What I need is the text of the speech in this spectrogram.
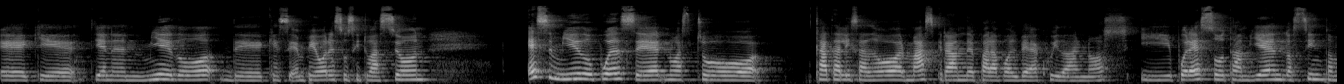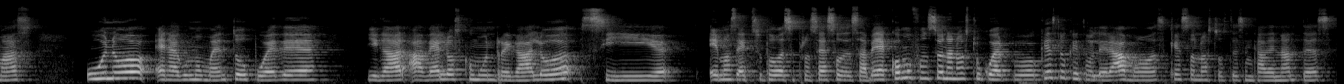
eh, que tienen miedo de que se empeore su situación. Ese miedo puede ser nuestro catalizador más grande para volver a cuidarnos y por eso también los síntomas uno en algún momento puede llegar a verlos como un regalo si hemos hecho todo ese proceso de saber cómo funciona nuestro cuerpo, qué es lo que toleramos, qué son nuestros desencadenantes.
